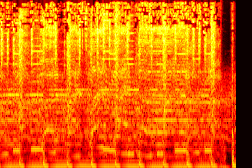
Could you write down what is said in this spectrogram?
blood, blood, blood, blood, blood.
